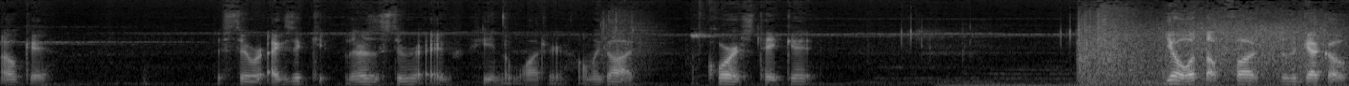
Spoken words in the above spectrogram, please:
Okay. The sewer exit. There's a sewer exit key in the water. Oh my god. Of course, take it. Yo, what the fuck? There's a gecko.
